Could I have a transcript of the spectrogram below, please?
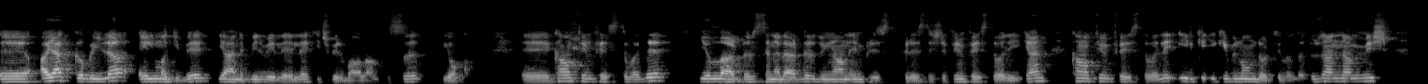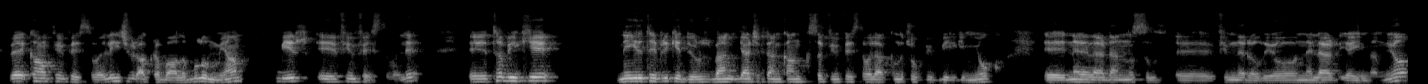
e, ayakkabıyla elma gibi yani birbirleriyle hiçbir bağlantısı yok. E, Cannes Film Festivali yıllardır, senelerdir dünyanın en prestijli film festivali iken Cannes Film Festivali ilki 2014 yılında düzenlenmiş ve Cannes Film Festivali hiçbir akrabalı bulunmayan bir e, film festivali. E, tabii ki Nehir'i tebrik ediyoruz. Ben gerçekten Cannes Kısa Film Festivali hakkında çok bir bilgim yok. E, nerelerden nasıl e, filmler alıyor, neler yayınlanıyor.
